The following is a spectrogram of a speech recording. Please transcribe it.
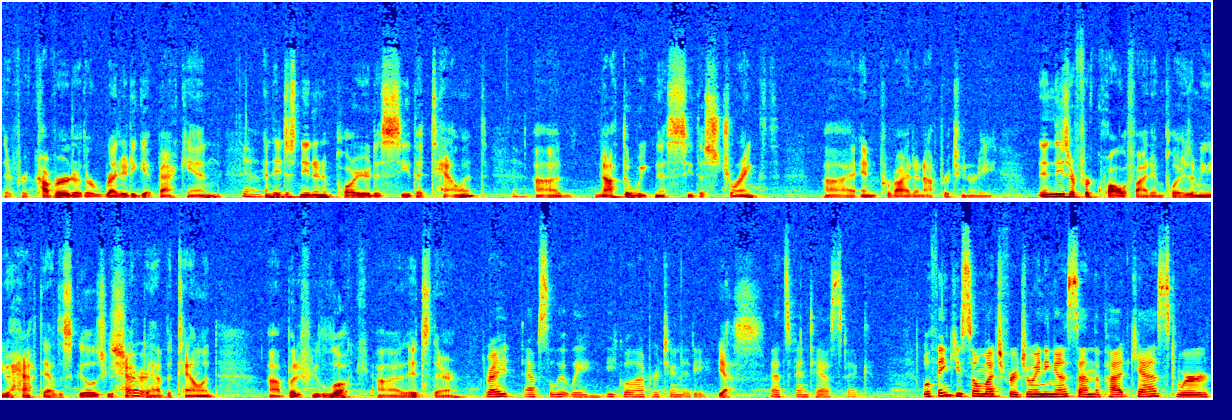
they've recovered or they're ready to get back in, Yeah. and they just need an employer to see the talent, Yeah. uh, not the weakness, see the strength, uh, and provide an opportunity. And these are for qualified employers. I mean, you have to have the skills, you have to have the talent, uh, but if you look, uh, it's there. Right? Absolutely. Equal opportunity. Yes. That's fantastic. Well, thank you so much for joining us on the podcast. We're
